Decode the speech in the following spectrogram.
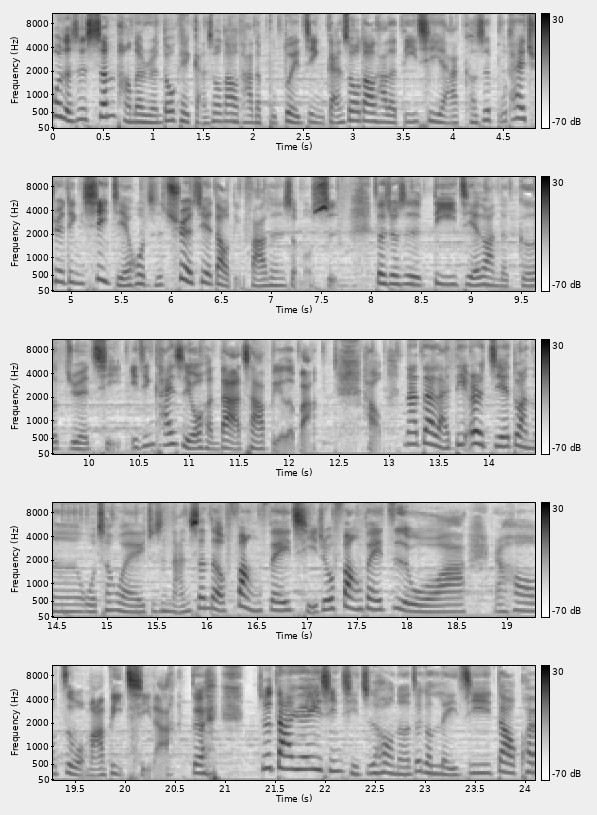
或者是身旁的人都可以感受到他的不对劲，感受到他的低气压，可是不太确定细节或者是确切到底发生什么事。这就是第一阶段的隔绝期，已经开始有很大的差别了吧？好，那再来第二。阶段呢，我称为就是男生的放飞期，就放飞自我啊，然后自我麻痹期啦，对。就是大约一星期之后呢，这个累积到快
